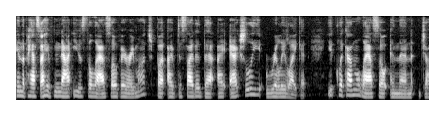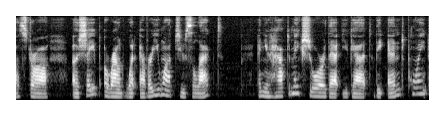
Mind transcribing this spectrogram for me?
In the past, I have not used the lasso very much, but I've decided that I actually really like it. You click on the lasso and then just draw a shape around whatever you want to select and you have to make sure that you get the end point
